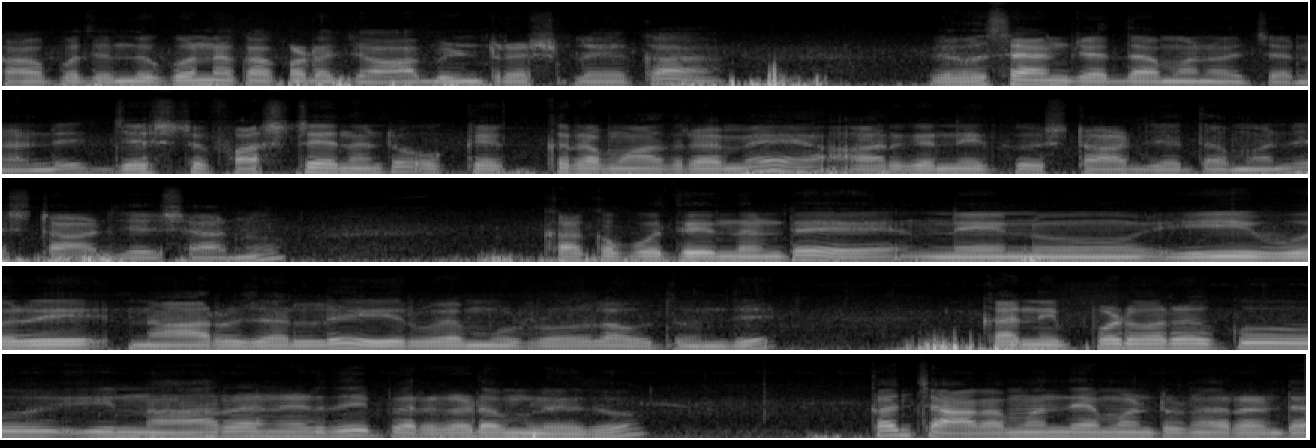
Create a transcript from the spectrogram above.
కాకపోతే ఎందుకో నాకు అక్కడ జాబ్ ఇంట్రెస్ట్ లేక వ్యవసాయం చేద్దామని వచ్చానండి. జస్ట్ ఫస్ట్ ఏంటంటే ఒక ఎకరా మాత్రమే ఆర్గానిక్ స్టార్ట్ చేద్దామని స్టార్ట్ చేశాను. కాకపోతే ఏంటంటే నేను ఈ వరి నారు జల్లి ఇరవై మూడు రోజులు అవుతుంది. కానీ ఇప్పటి వరకు ఈ నారు అనేది పెరగడం లేదు. కానీ చాలామంది ఏమంటున్నారంటే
